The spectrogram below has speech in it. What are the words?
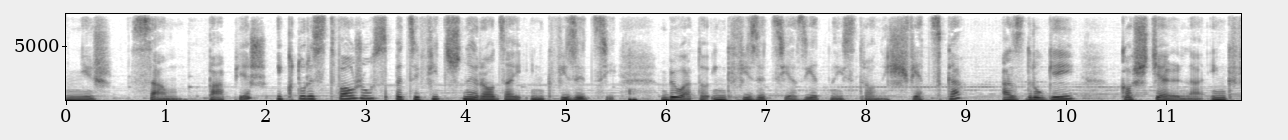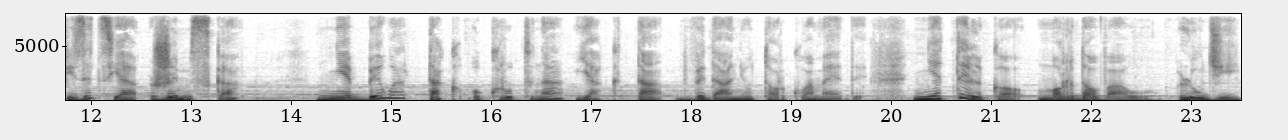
niż sam papież i który stworzył specyficzny rodzaj inkwizycji. Była to inkwizycja z jednej strony świecka, a z drugiej kościelna. Inkwizycja rzymska nie była tak okrutna jak ta w wydaniu Torquamedy. Nie tylko mordował ludzi,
